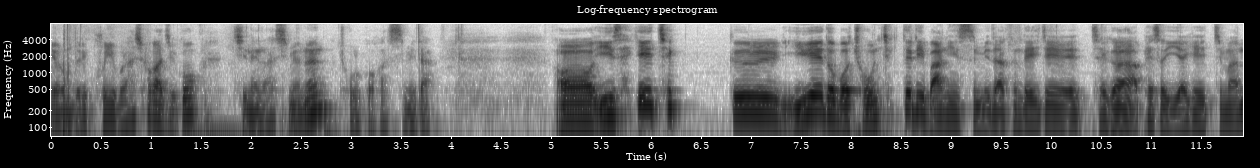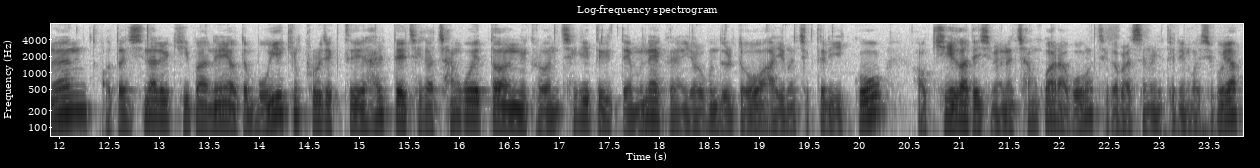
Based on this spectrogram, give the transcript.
여러분들이 구입을 하셔가지고 진행을 하시면은 좋을 것 같습니다. 어, 이 세 개의 책 글 이외에도 뭐 좋은 책들이 많이 있습니다. 근데 이제 제가 앞에서 이야기했지만은 어떤 시나리오 기반의 어떤 모이에킹 프로젝트 할 때 제가 참고했던 그런 책이기 때문에 그냥 여러분들도 아 이런 책들이 있고 어, 기회가 되시면은 참고하라고 제가 말씀을 드린 것이고요.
